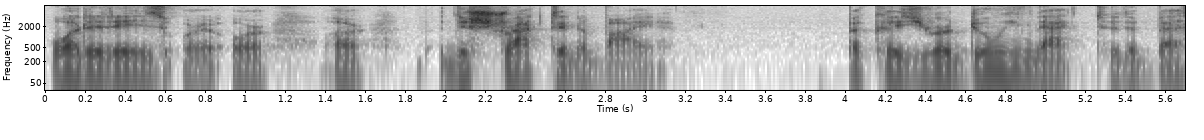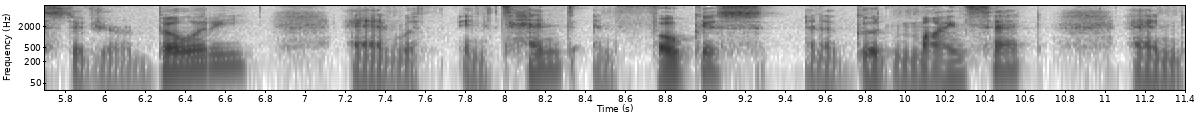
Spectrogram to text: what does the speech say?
what it is or, or, or distracted by it because you are doing that to the best of your ability and with intent and focus and a good mindset. And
